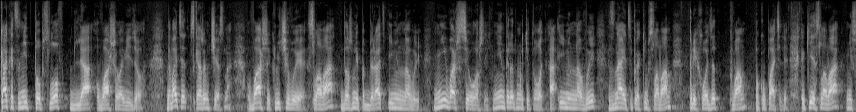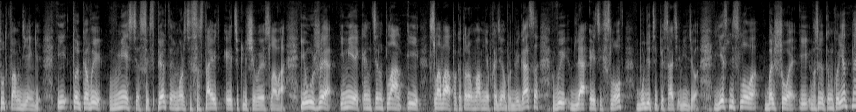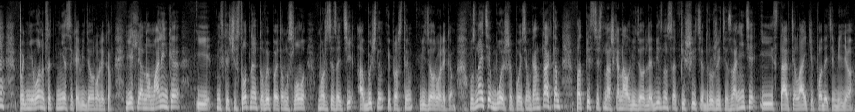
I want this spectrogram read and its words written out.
Как оценить топ слов для вашего видео? Давайте скажем честно, ваши ключевые слова должны подбирать именно вы. Не ваш SEOшник, не интернет-маркетолог, а именно вы знаете, по каким словам приходят к вам покупатели, какие слова несут к вам деньги. И только вы вместе с экспертами можете составить эти ключевые слова. И уже имея контент-план и слова, по которым вам необходимо продвигаться, вы для этих слов будете писать видео. Если слово большое и высококонкурентное, под него написать несколько видеороликов. Если оно маленькое, и низкочастотное, то вы по этому слову можете зайти обычным и простым видеороликом. Узнайте больше по этим контактам, подписывайтесь на наш канал «Видео для бизнеса», пишите, дружите, звоните и ставьте лайки под этим видео.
